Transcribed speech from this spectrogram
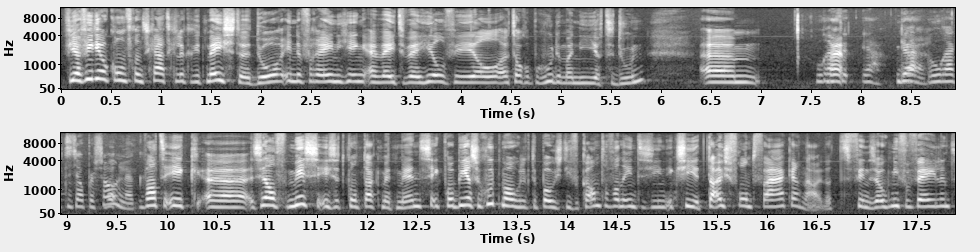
Via videoconference gaat gelukkig het meeste door in de vereniging en weten we heel veel uh, toch op een goede manier te doen. Um, hoe raakt, maar, het, ja, ja. hoe raakt het jou persoonlijk? Wat ik uh, zelf mis is het contact met mensen. Ik probeer zo goed mogelijk de positieve kanten van in te zien. Ik zie het thuisfront vaker. Nou, dat vinden ze ook niet vervelend.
